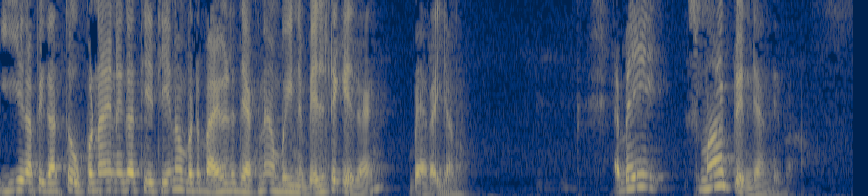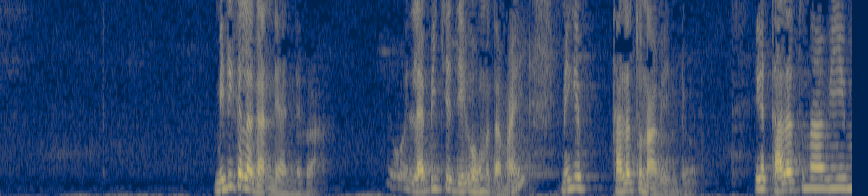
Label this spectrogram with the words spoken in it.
ඊයේ අපි ගත්ත උපනායන ගතිය තියෙන ඔබට බය වෙන දෙයක් නෑ. ඔබ ඉන්නේ බෙල්ට් එකේ දැන් බෑර යනවා. හැබැයි ස්මාර්ට් වෙන්න යන්න එපා. මිදිකලා ගන්න යන්න එපා. ඔය ලැබිච්ච දේ ඔහොම තමයි. මේකේ තල තුන වෙන්න ඕන. ඒක තල තුන වීම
